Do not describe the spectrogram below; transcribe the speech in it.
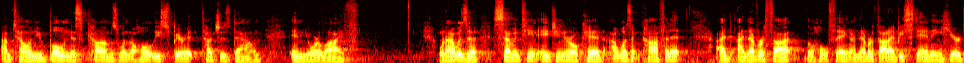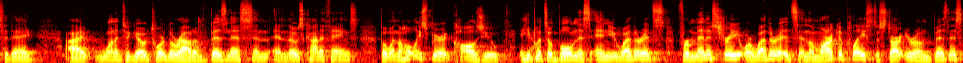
I'm telling you, boldness comes when the Holy Spirit touches down in your life. When I was a 17, 18 year old kid, I wasn't confident. I, I never thought the whole thing, I never thought I'd be standing here today. I wanted to go toward the route of business and, and those kind of things. But when the Holy Spirit calls you, He puts a boldness in you, whether it's for ministry or whether it's in the marketplace to start your own business,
